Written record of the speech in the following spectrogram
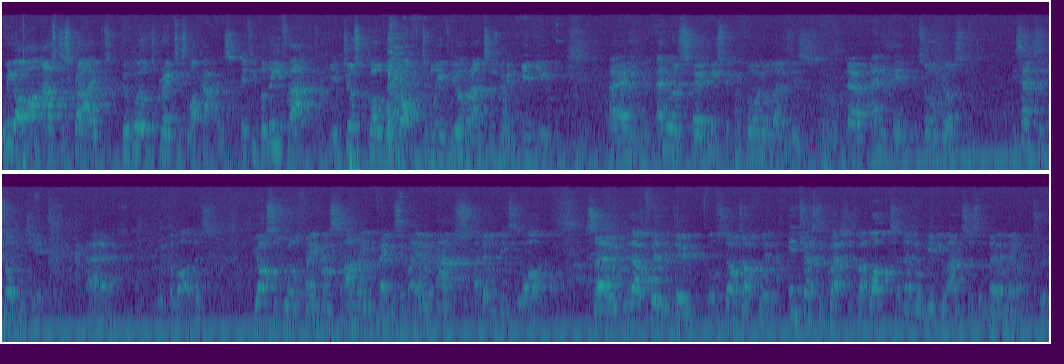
We are, as described, the world's greatest lock hackers. If you believe that, you're just gullible enough to believe the other answers we're going to give you. Um, anyone who's heard me speak before, you'll notice no anything. It's all just essentially talking shit um, with a lot of us. Jos is world famous. I'm not even famous in my own house. I don't know these two are. So, without further ado, we'll start off with interesting questions about locks, and then we'll give you answers that may or may not be true.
